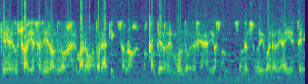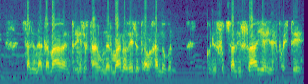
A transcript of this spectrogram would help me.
que de Ushuaia salieron los hermanos Vaporaki, que son los, los campeones del mundo, gracias a Dios son, son del sur, y bueno, de ahí este sale una camada, entre ellos está un hermano de ellos trabajando con, con el futsal de Ushuaia, y después este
